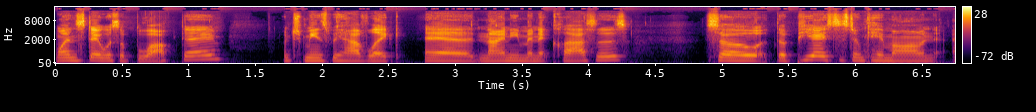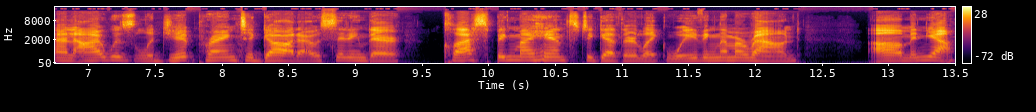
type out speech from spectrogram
Wednesday was a block day, which means we have like uh, 90 minute classes. So the PA system came on and I was legit praying to God. I was sitting there clasping my hands together, like waving them around. Um, and yeah,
